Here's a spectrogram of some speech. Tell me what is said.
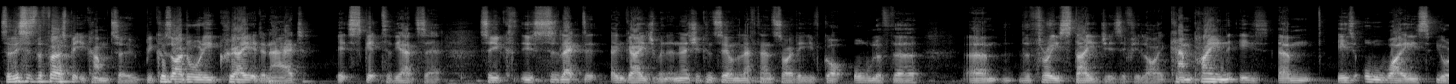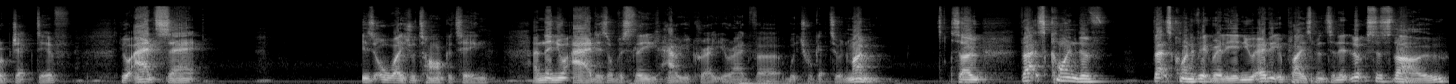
So this is the first bit you come to because I'd already created an ad. It skipped to the ad set. So you, you select engagement, and as you can see on the left hand side here, you've got all of the um, the three stages, if you like. Campaign is um, is always your objective. Your ad set is always your targeting, and then your ad is obviously how you create your advert, which we'll get to in a moment. So that's kind of that's kind of it really. And you edit your placements, and it looks as though,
